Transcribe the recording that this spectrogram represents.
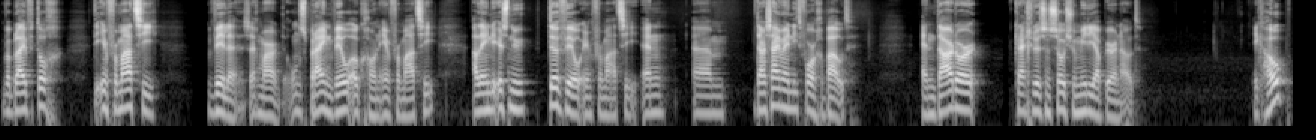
we blijven toch die informatie willen. Zeg maar, ons brein wil ook gewoon informatie. Alleen er is nu te veel informatie. En um, daar zijn wij niet voor gebouwd. En daardoor krijg je dus een social media burn-out. Ik hoop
